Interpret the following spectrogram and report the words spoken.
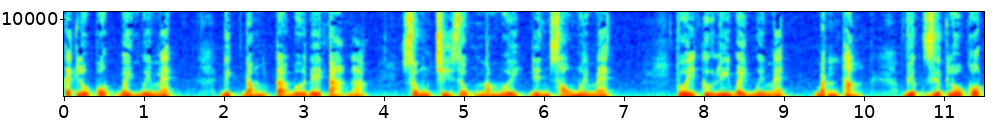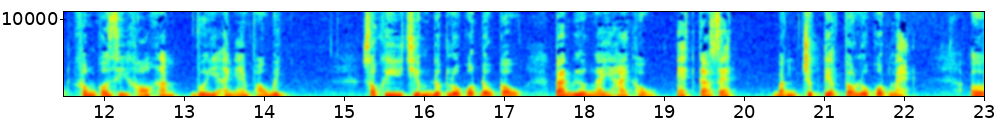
cách lô cốt 70 mét. Địch đóng cả bờ đê tả ngạn, sông chỉ rộng 50 đến 60 mét. Với cự ly 70 mét, bắn thẳng, việc diệt lô cốt không có gì khó khăn với anh em pháo binh. Sau khi chiếm được lô cốt đầu cầu, ta đưa ngay hai khẩu SKZ bắn trực tiếp vào lô cốt mẹ. Ở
